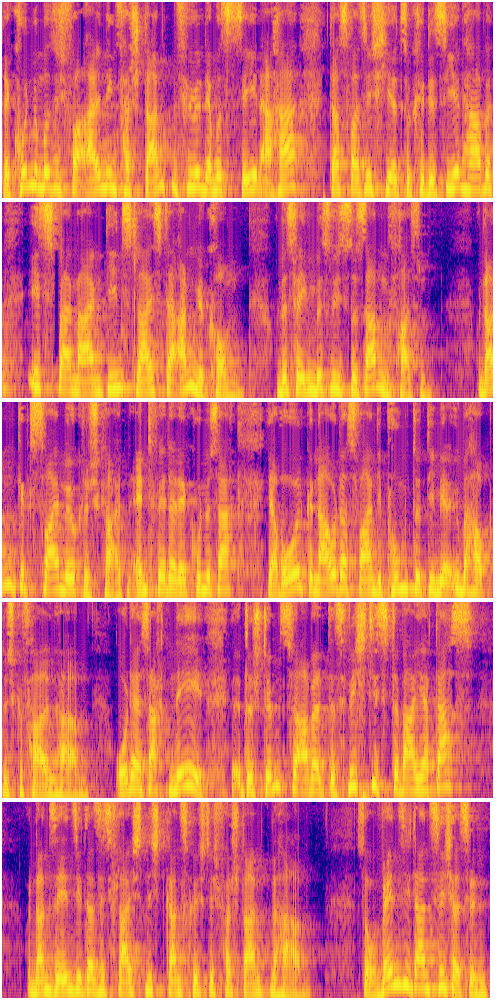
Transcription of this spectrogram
Der Kunde muss sich vor allen Dingen verstanden fühlen. Der muss sehen, aha, das, was ich hier zu kritisieren habe, ist bei meinem Dienstleister angekommen. Und deswegen müssen es zusammenfassen. Und dann gibt es zwei Möglichkeiten. Entweder der Kunde sagt, jawohl, genau das waren die Punkte, die mir überhaupt nicht gefallen haben. Oder er sagt, nee, das stimmt zwar, aber das Wichtigste war ja das. Und dann sehen Sie, dass Sie es vielleicht nicht ganz richtig verstanden haben. So, wenn Sie dann sicher sind,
